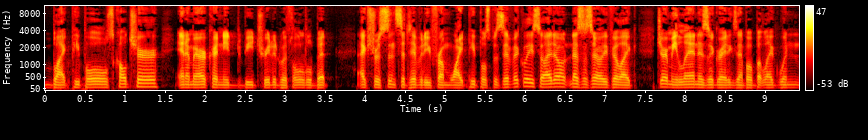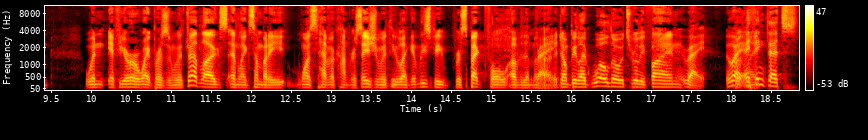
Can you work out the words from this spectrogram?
Black people's culture in America need to be treated with a little bit extra sensitivity from white people specifically. So I don't necessarily feel like Jeremy Lin is a great example, but like when when if you're a white person with dreadlocks and like somebody wants to have a conversation with you, like at least be respectful of them about it. Don't be like, well, no, it's really fine. Right. Right. I think that's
